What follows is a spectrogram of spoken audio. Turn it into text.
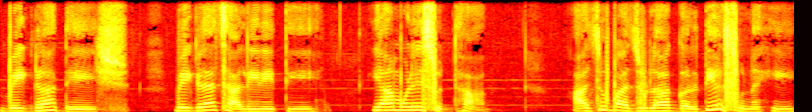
वेगळा देश वेगळ्या चालीरीती यामुळे सुद्धा आजूबाजूला गर्दी असूनही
